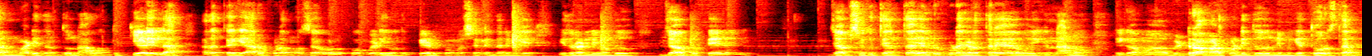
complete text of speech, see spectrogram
ಅರ್ನ್ ಮಾಡಿದಂತೂ ನಾವಂತೂ ಕೇಳಿಲ್ಲ. ಅದಕ್ಕಾಗಿ ಯಾರು ಕೂಡ ಮೋಸ ಹೋಗಲಿಕ್ಕೆ ಹೋಗಬೇಡಿ. ಒಂದು ಪೇಡ್ ಪ್ರಮೋಷನ್ ಇಂದ ನಿಮಗೆ ಇದರಲ್ಲಿ ಒಂದು ಜಾಬ್ ಜಾಬ್ ಸಿಗುತ್ತೆ ಅಂತ ಎಲ್ಲರೂ ಕೂಡ ಹೇಳ್ತಾರೆ. ಈಗ ನಾನು ಈಗ ವಿಡ್ರಾ ಮಾಡ್ಕೊಂಡಿದ್ದು ನಿಮಗೆ ತೋರಿಸ್ತಾರೆ.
